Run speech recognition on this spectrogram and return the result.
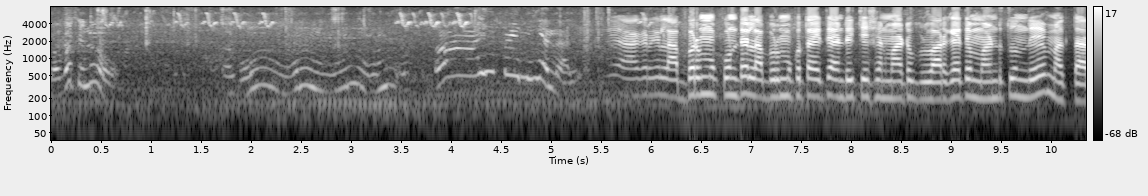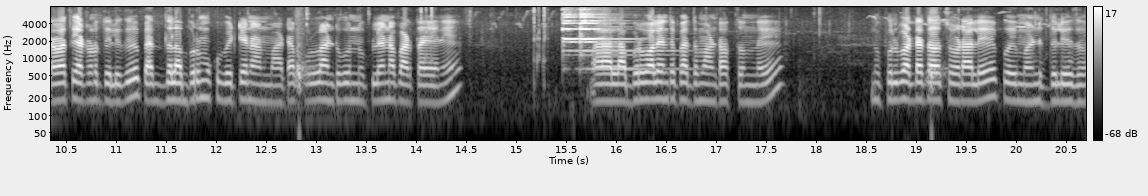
బాగా తిను అయిపోయింది అన్నారు ఆఖరికి లబ్బర్ ముక్క ఉంటే లబ్బర్ ముక్కతో అయితే అంటించేసి అనమాట ఇప్పుడు వరకు అయితే మండుతుంది. మాకు తర్వాత ఎక్కడో తెలియదు పెద్ద లబ్బర్ ముక్క పెట్టాను అనమాట పుల్ల అంటుకుని నొప్పులైనా పడతాయని. ఆ లబ్బర్ వల్ల ఎంత పెద్ద మంట వస్తుంది. నొప్పులు పడ్డ తర్వాత చూడాలి. పోయి మండుద్దు లేదు.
